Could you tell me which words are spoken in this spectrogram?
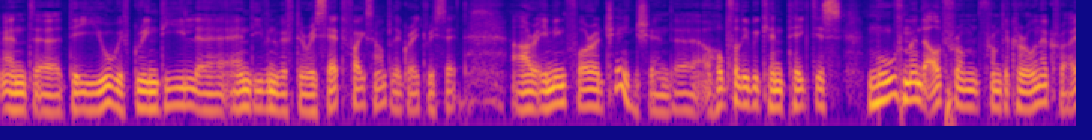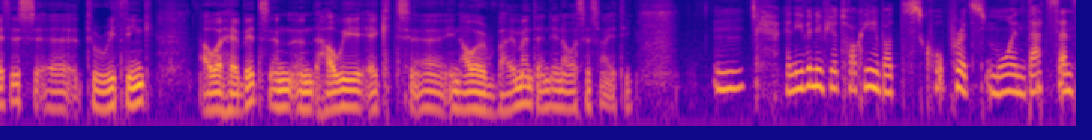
And uh, the EU with Green Deal uh, and even with the reset, for example, the Great Reset, are aiming for a change. And uh, hopefully we can take this movement out from, from the corona crisis uh, to rethink our habits and, and how we act in our environment and in our society. Mm. And even if you're talking about corporates more in that sense,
